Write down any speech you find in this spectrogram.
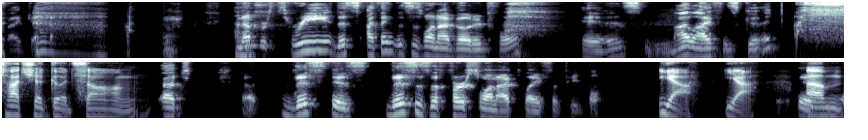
I guess. Number three, this I think this is one I voted for. Is My Life is Good. Such a good song. Uh, uh, this is this is the first one I play for people. Yeah, yeah. Um,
